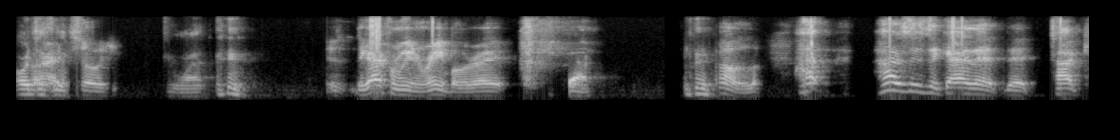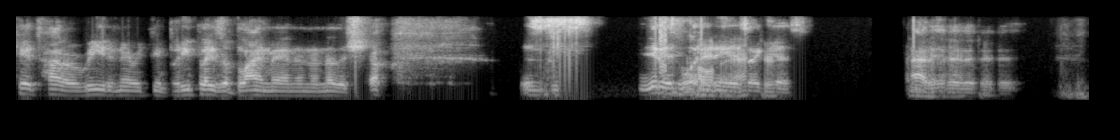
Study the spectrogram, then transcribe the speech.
Or All just right, if so you want. the guy from Reading Rainbow, right? Yeah. Oh, how how is this the guy that that taught kids how to read and everything, but he plays a blind man in another show? It's just, it is what it an is, I guess. He's I, an ah, did it, actor. it, it.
